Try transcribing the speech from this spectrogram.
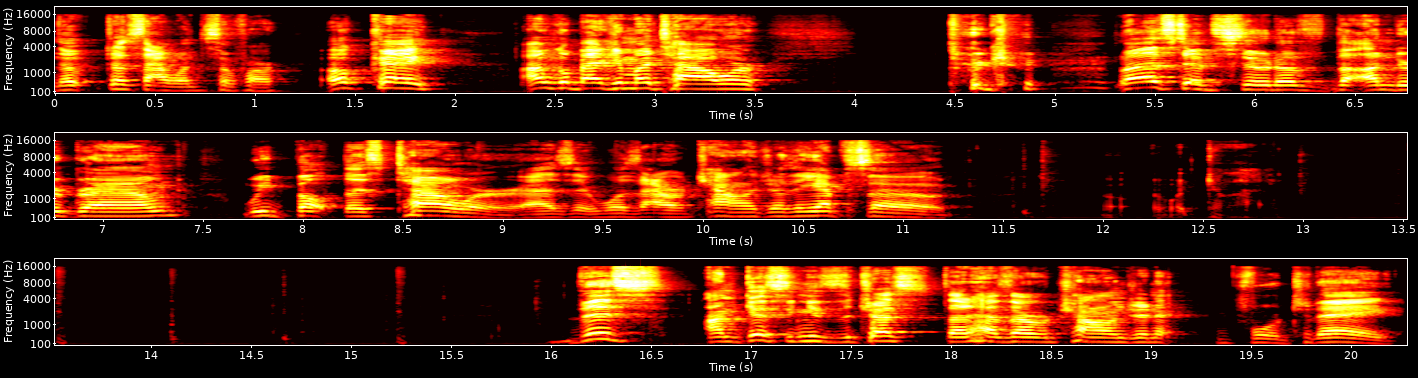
nope, just that one so far. Okay, I'm going back in my tower. Last episode of the underground, we built this tower as it was our challenge of the episode. Oh, too high. This I'm guessing is the chest that has our challenge in it for today.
